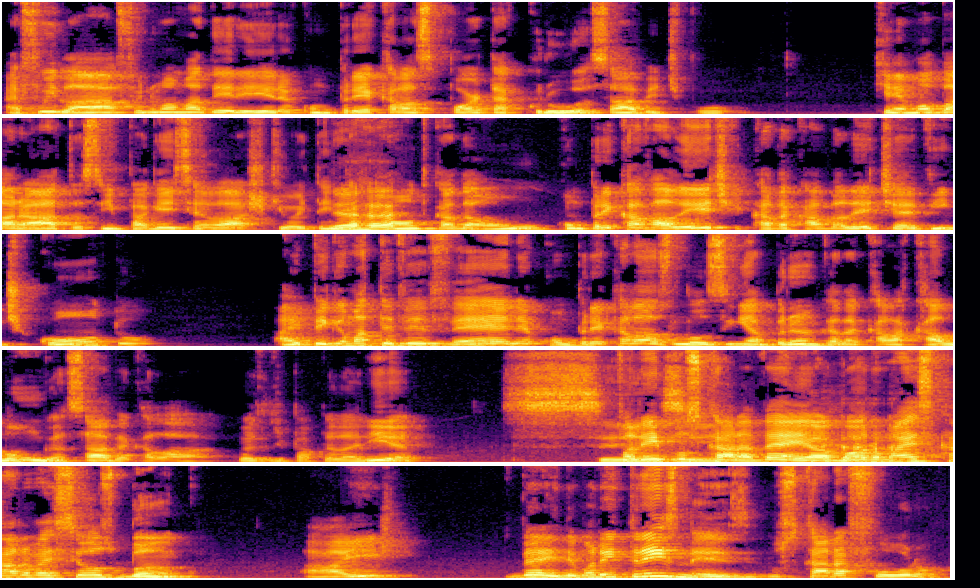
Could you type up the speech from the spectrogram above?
Aí fui lá, fui numa madeireira, comprei aquelas porta cruas, sabe? Tipo, que é mó barato, assim, paguei, sei lá, acho que 80 uhum. conto cada um. Comprei cavalete, que cada cavalete é 20 conto. Aí peguei uma TV velha, comprei aquelas lozinha branca daquela calunga, sabe? Aquela coisa de papelaria. Sim, Falei pros caras, velho, agora o mais caro vai ser os bancos. Aí, velho, demorei três meses. Os caras foram,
